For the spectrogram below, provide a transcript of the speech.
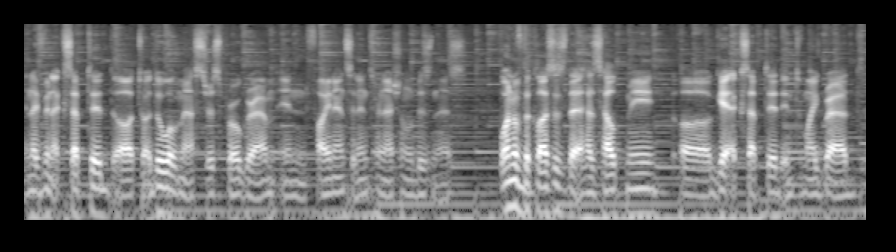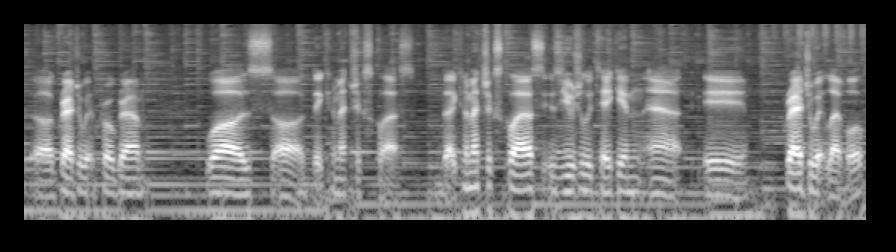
and I've been accepted uh, to a dual master's program in finance and international business. One of the classes that has helped me uh, get accepted into my grad uh, graduate program was uh, the econometrics class. The econometrics class is usually taken at a graduate level,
